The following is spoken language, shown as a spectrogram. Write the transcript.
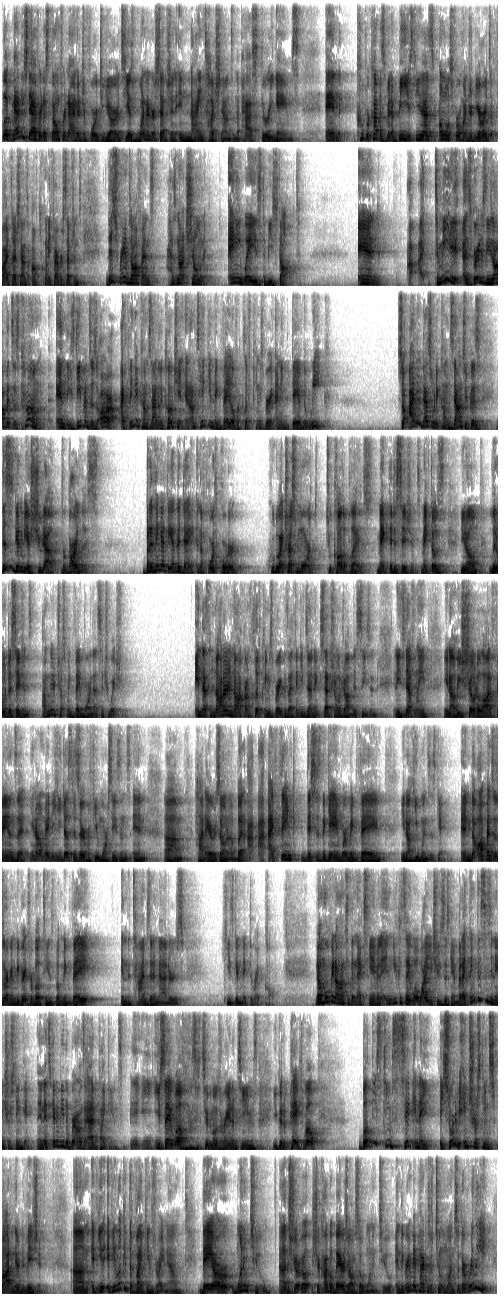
look, Matthew Stafford has thrown for 942 yards. He has one interception in nine touchdowns in the past three games, and Cooper Kupp has been a beast. He has almost 400 yards, five touchdowns off 25 receptions. This Rams offense has not shown any ways to be stopped. And I, to me, as great as these offenses come and these defenses are, I think it comes down to the coaching, and I'm taking McVay over Cliff Kingsbury any day of the week. So I think that's what it comes down to because this is going to be a shootout regardless. But I think at the end of the day, in the fourth quarter, who do I trust more to call the plays, make the decisions, make those, you know, little decisions? I'm going to trust McVay more in that situation. And that's not a knock on Cliff Kingsbury because I think he's done an exceptional job this season. And he's definitely, you know, he showed a lot of fans that, you know, maybe he does deserve a few more seasons in um, hot Arizona. But I, I think this is the game where McVay, you know, he wins this game. And the offenses are going to be great for both teams, but McVay, in the times that it matters, he's going to make the right call. Now, moving on to the next game, and, and you could say, well, why you choose this game? But I think this is an interesting game, and it's going to be the Browns at Vikings. You, say, well, those are two of the most random teams you could have picked. Well, both these teams sit in a, a sort of interesting spot in their division. Um, if you if you look at the Vikings right now, they are one and two. Uh, the Chicago, Chicago Bears are also one and two, and the Green Bay Packers are two and one. So they're really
